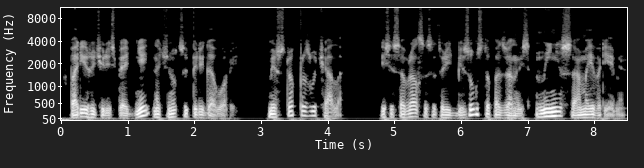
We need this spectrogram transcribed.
В Париже через пять дней начнутся переговоры. Меж строк прозвучало. Если собрался сотворить безумство под занавес, ныне самое время.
